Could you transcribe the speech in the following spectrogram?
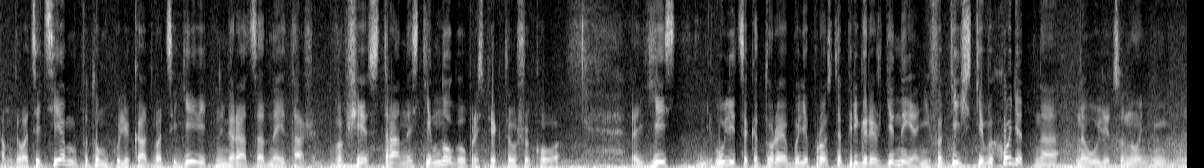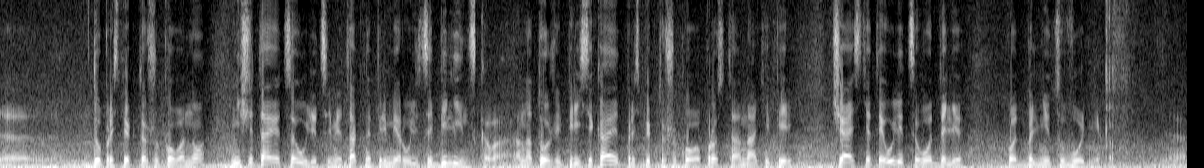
Там 27, потом Кулика 29, нумерация одна и та же. Вообще странностей много у проспекта Ушакова. Есть улицы, которые были просто преграждены, они фактически выходят на, на улицу, ну, н- э, до проспекта Ушакова, но не считаются улицами. Так, например, улица Белинского, она тоже пересекает проспект Ушакова, просто она теперь, часть этой улицы отдали под больницу Водников, э,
